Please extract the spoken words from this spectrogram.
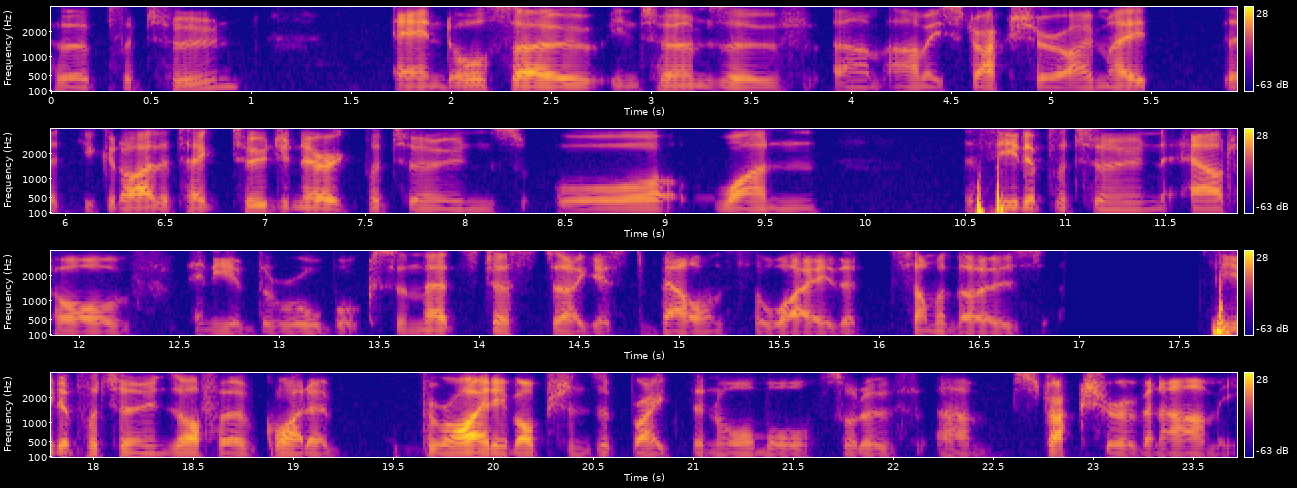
per platoon. And also, in terms of um, army structure, I made that you could either take two generic platoons or one theatre platoon out of any of the rule books. And that's just, I guess, to balance the way that some of those theatre platoons offer quite a variety of options that break the normal sort of um, structure of an army.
